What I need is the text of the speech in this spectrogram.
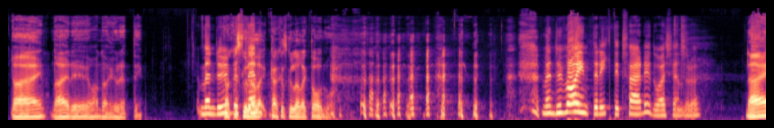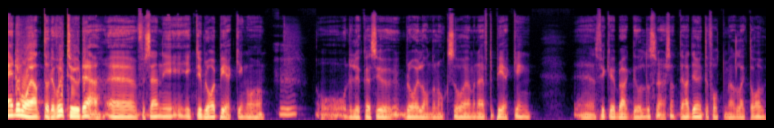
Nej, nej det hade han ju rätt i. Men du kanske, bestäm... skulle ha, kanske skulle ha lagt av då. Men du var inte riktigt färdig då, kände du? Nej, det var jag inte och det var ju tur det. Eh, för sen gick det ju bra i Peking och, mm. och det lyckades ju bra i London också. Jag menar efter Peking eh, fick jag ju bragdguld och sådär så att det hade jag inte fått om jag hade lagt av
